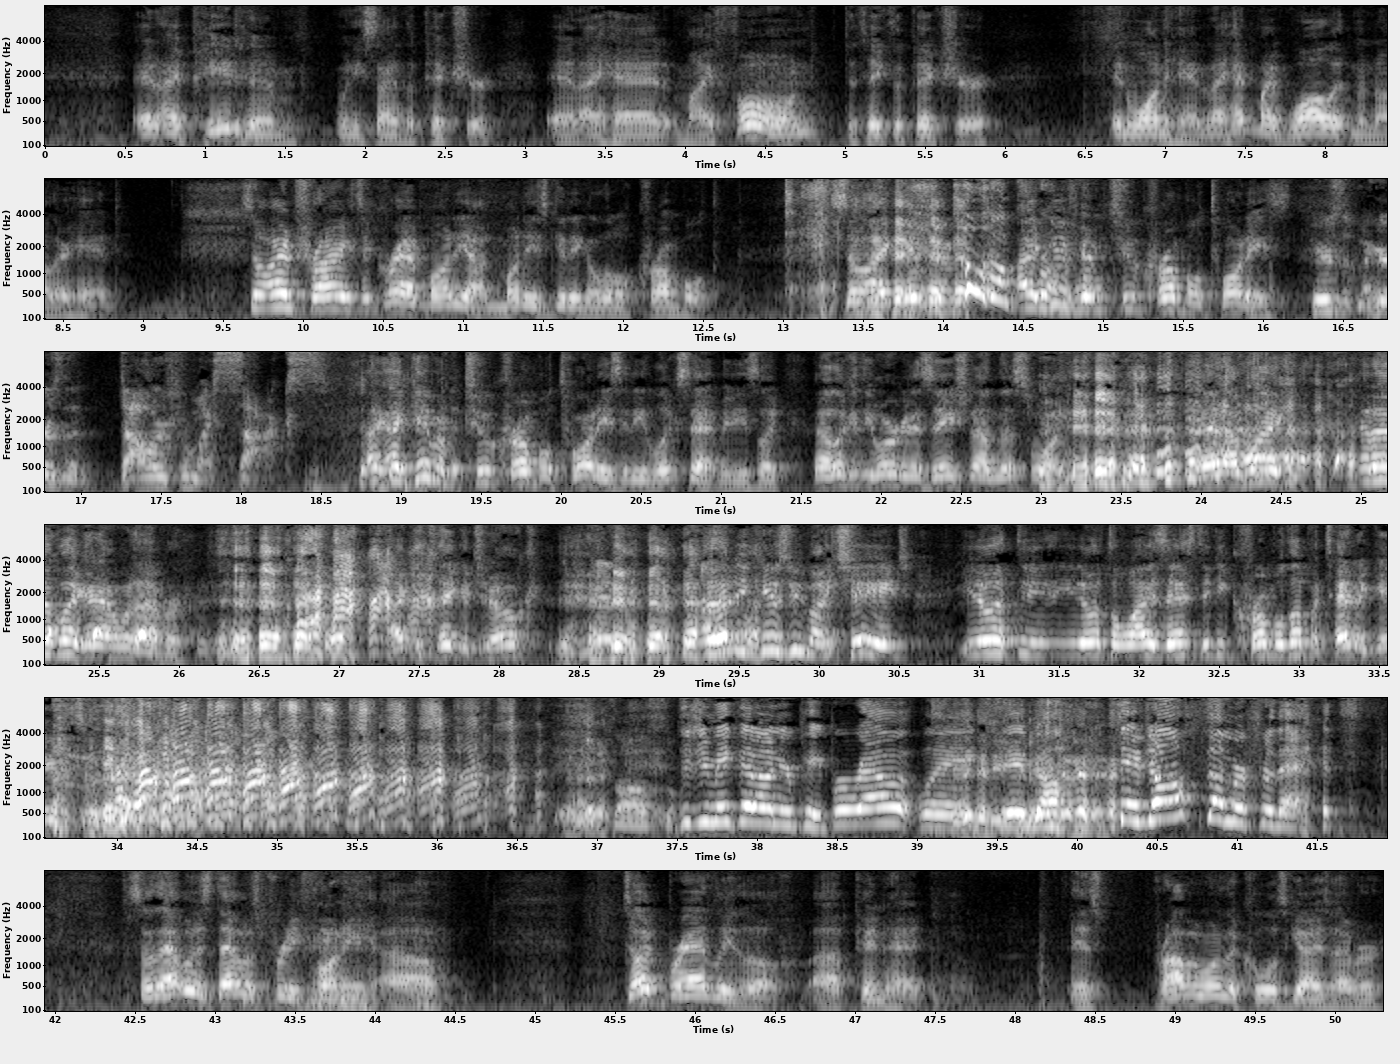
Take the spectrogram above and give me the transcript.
and I paid him when he signed the picture, and I had my phone to take the picture in one hand, and I had my wallet in another hand. So I'm trying to grab money out, and money's getting a little crumbled. So I give him, I give him two crumbled twenties. Here's the, here's the dollars for my socks. I, I give him two crumble twenties, and he looks at me. and He's like, oh, "Look at the organization on this one." and I'm like, and I'm like, "Yeah, whatever. I can take a joke." And then he gives me my change. You know what the you know what the wise ass did? He crumbled up a ten and gave it to him. That's awesome. Did you make that on your paper route? Like saved all saved all summer for that. so that was that was pretty funny. Um, Doug Bradley, though, uh, Pinhead, is probably one of the coolest guys ever.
